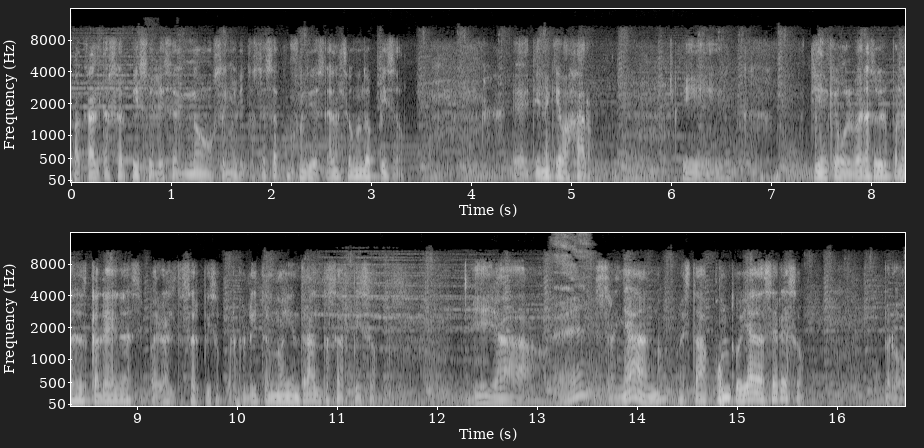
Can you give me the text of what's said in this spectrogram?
para acá al tercer piso. Y le dicen, no, señorita, usted está confundido, está en el segundo piso. Eh, tiene que bajar. Y tiene que volver a subir por las escaleras y para ir al tercer piso, porque ahorita no hay entrada al tercer piso. Y ella, extrañada, ¿no? Está a punto ya de hacer eso. Pero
